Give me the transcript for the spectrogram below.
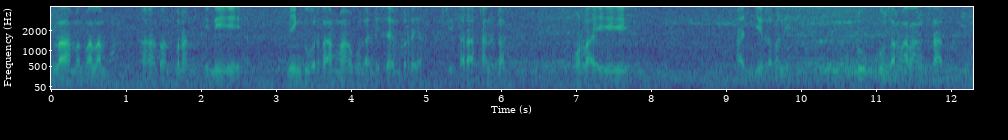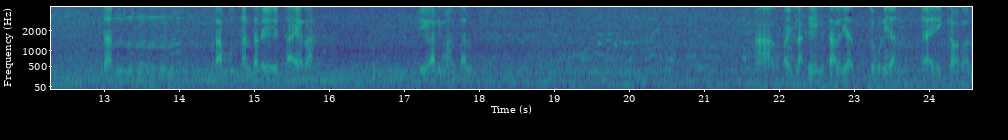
Selamat malam. Eh, teman-teman ini minggu pertama bulan Desember ya. Di Tarakan udah mulai banjir apa nih? Duku sama langsat dan rambutan dari daerah di Kalimantan. Nah kembali lagi kita lihat durian. Ya ini kawan-kawan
